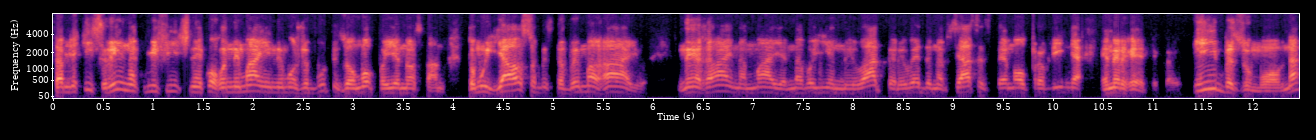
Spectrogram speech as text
там якийсь ринок міфічний, якого немає і не може бути за умов воєнного стану. Тому я особисто вимагаю. Негайно має на воєнний лад переведена вся система управління енергетикою, і безумовно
